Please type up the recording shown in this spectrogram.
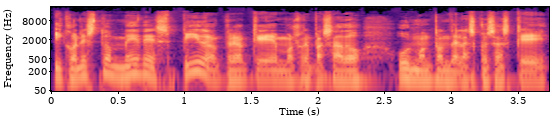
Y con esto me despido. Creo que hemos repasado un montón de las cosas que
